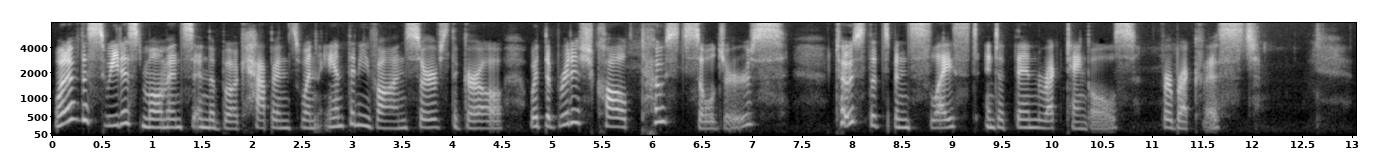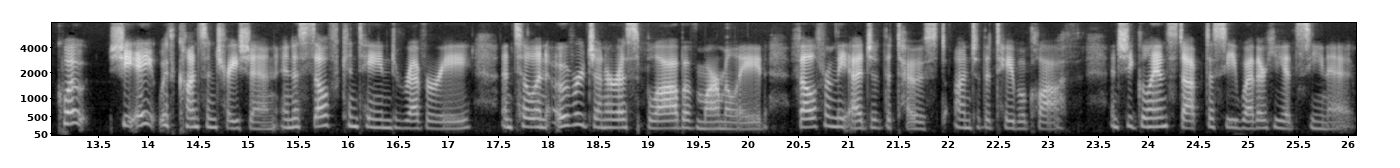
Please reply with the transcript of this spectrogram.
One of the sweetest moments in the book happens when Anthony Vaughan serves the girl what the British call toast soldiers, toast that's been sliced into thin rectangles, for breakfast. Quote, she ate with concentration in a self contained reverie until an overgenerous blob of marmalade fell from the edge of the toast onto the tablecloth, and she glanced up to see whether he had seen it.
